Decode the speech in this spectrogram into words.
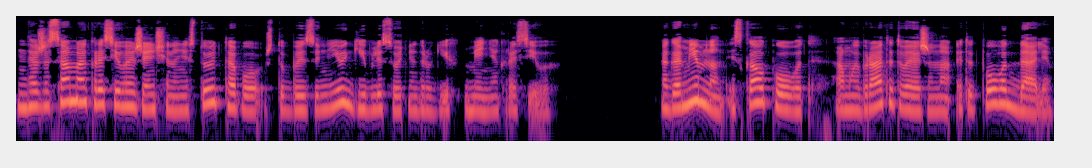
Даже самая красивая женщина не стоит того, чтобы из-за нее гибли сотни других, менее красивых. Агамемнон искал повод, а мой брат и твоя жена этот повод дали.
